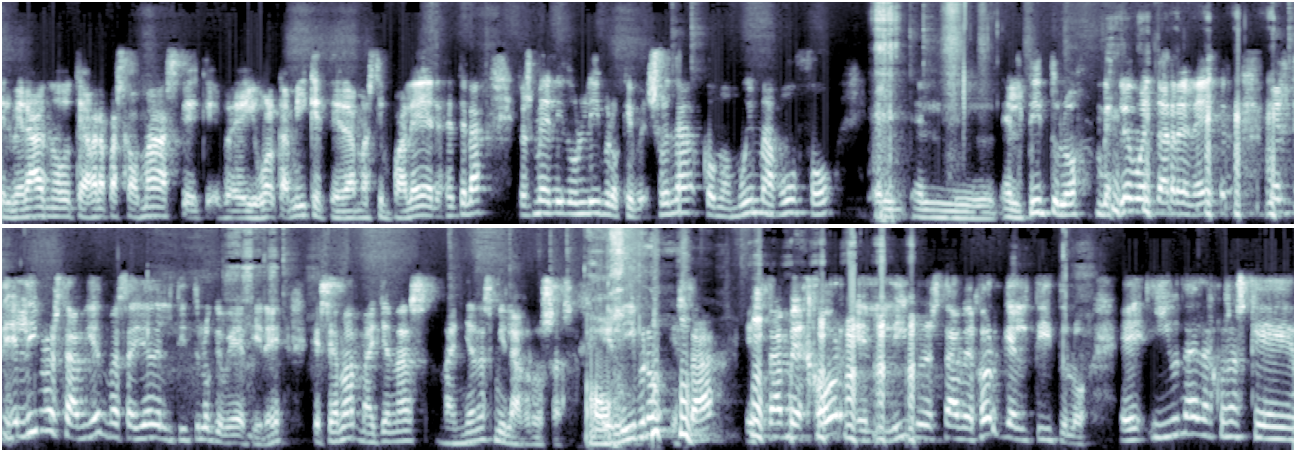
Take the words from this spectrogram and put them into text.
el verano te habrá pasado más, que, igual que a mí, que te da más tiempo a leer, etcétera. Entonces me he leído un libro que suena como muy magufo, el, título, me lo he vuelto a releer. El, libro está bien, más allá del título que voy a decir, ¿eh? que se llama Mañanas, Mañanas Milagrosas. El oh. libro está, está mejor, el libro está mejor que el título. Eh, y una de las cosas que,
